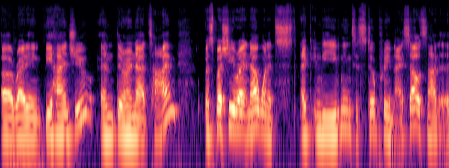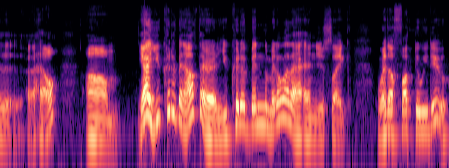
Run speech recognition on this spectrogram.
uh, riding behind you, and during that time, especially right now when it's like in the evenings, it's still pretty nice out. It's not a, a hell. Um, yeah, you could have been out there, and you could have been in the middle of that, and just like, where the fuck do we do?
